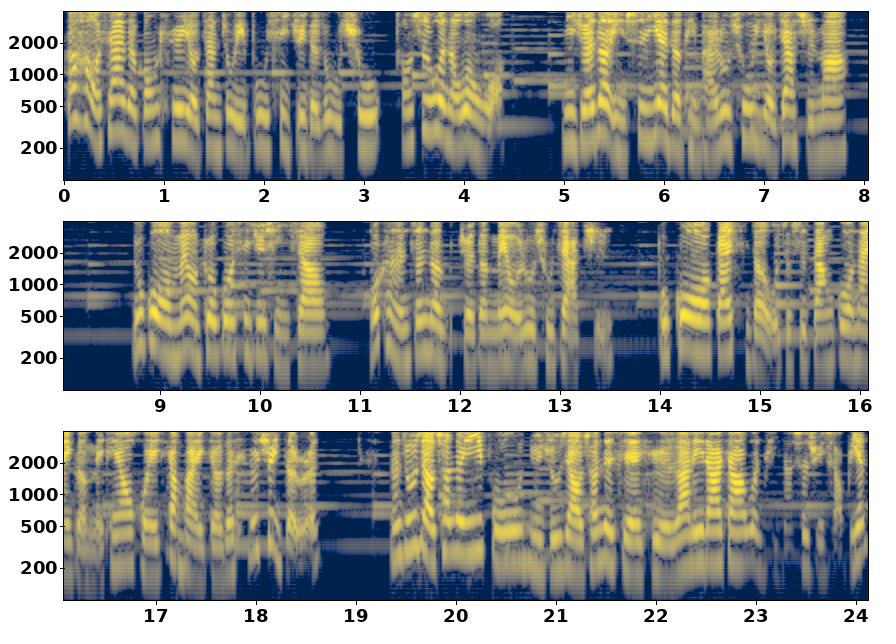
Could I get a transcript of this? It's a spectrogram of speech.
刚好我现在的公司有赞助一部戏剧的露出，同事问了问我，你觉得影视业的品牌露出有价值吗？如果没有做过戏剧行销，我可能真的觉得没有露出价值。不过，该死的，我就是当过那一个每天要回上百则的私讯的人。男主角穿的衣服，女主角穿的鞋子，拉里拉扎问题的社群小编。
